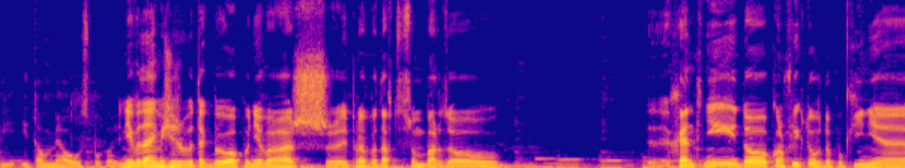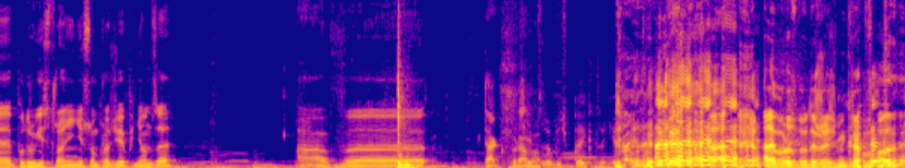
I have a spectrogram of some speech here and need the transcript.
i, i to miało uspokoić. Nie wydaje mi się, żeby tak było, ponieważ y, prawodawcy są bardzo y, chętni do konfliktów, dopóki nie, po drugiej stronie nie są prawdziwe pieniądze. A w... Tak, brawo. Chciałem zrobić pyk, takie fajne. Ale po prostu uderzyłeś w mikrofon. Eee,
